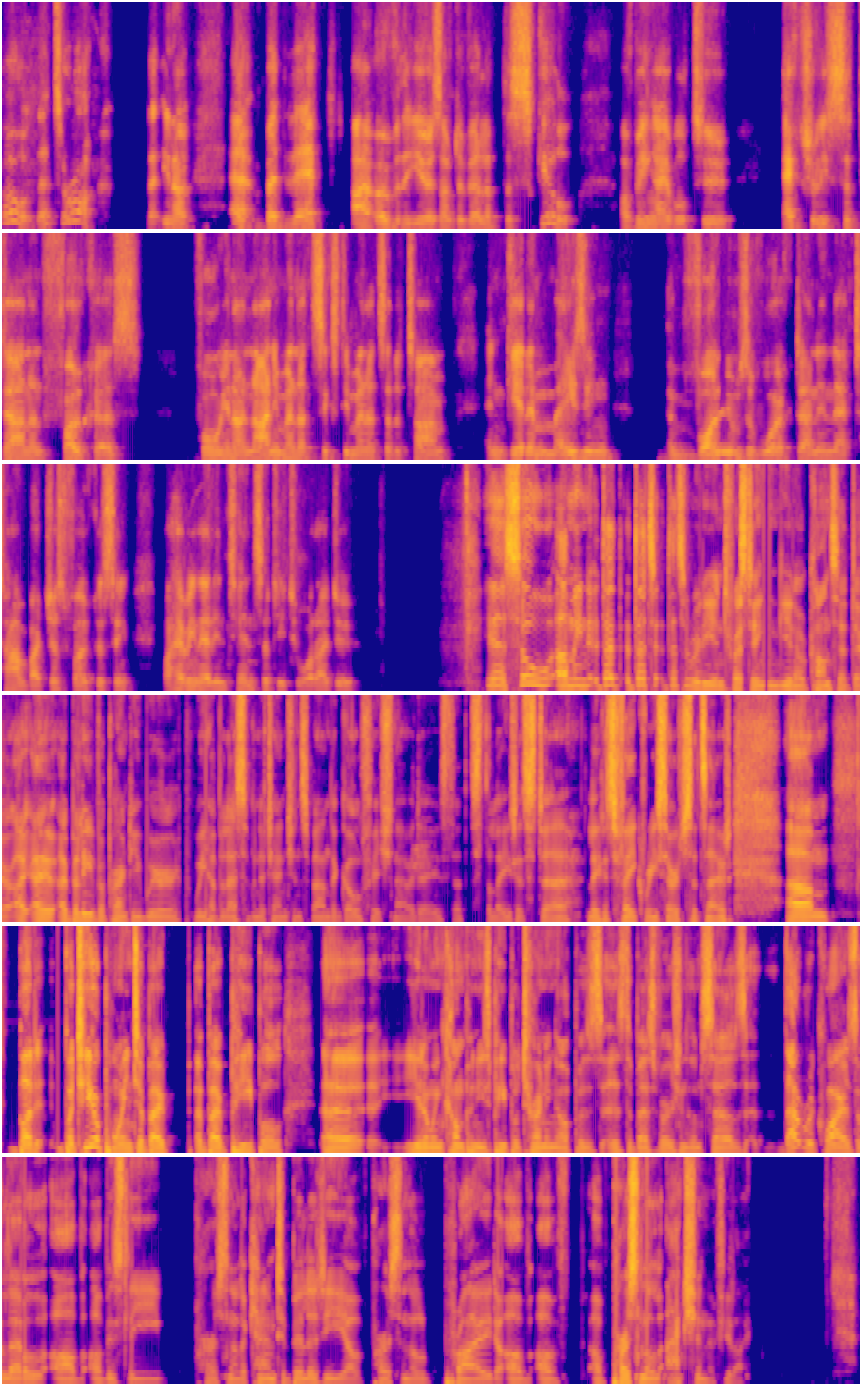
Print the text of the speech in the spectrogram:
Oh, that's a rock. That, you know, uh, but that I, over the years, I've developed the skill of being able to actually sit down and focus for, you know, 90 minutes, 60 minutes at a time and get amazing volumes of work done in that time by just focusing, by having that intensity to what I do. Yeah, so I mean that that's that's a really interesting you know concept there. I, I I believe apparently we're we have less of an attention span than goldfish nowadays. That's the latest uh, latest fake research that's out. Um, but but to your point about about people, uh, you know, in companies, people turning up as as the best version of themselves, that requires a level of obviously personal accountability, of personal pride, of of of personal action, if you like.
